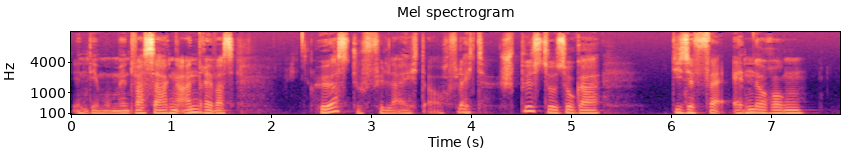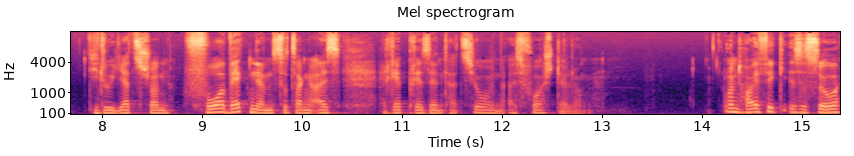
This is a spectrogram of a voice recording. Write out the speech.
in dem Moment? Was sagen andere? Was hörst du vielleicht auch? Vielleicht spürst du sogar diese Veränderung, die du jetzt schon vorwegnimmst, sozusagen als Repräsentation, als Vorstellung. Und häufig ist es so,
